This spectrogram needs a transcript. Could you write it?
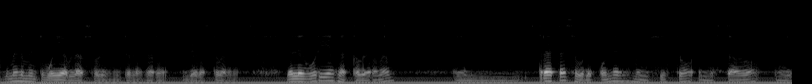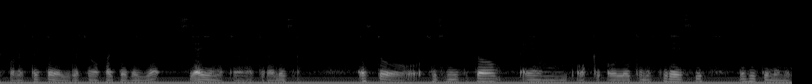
Primeramente voy a hablar sobre el mito de las cavernas. La alegoría de la caverna eh, trata sobre poner el manifiesto en estado en que con respecto a la educación o falta de ella se halla nuestra naturaleza. Esto, su significado eh, o, que, o, lo que nos quiere decir es de que en el, en,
